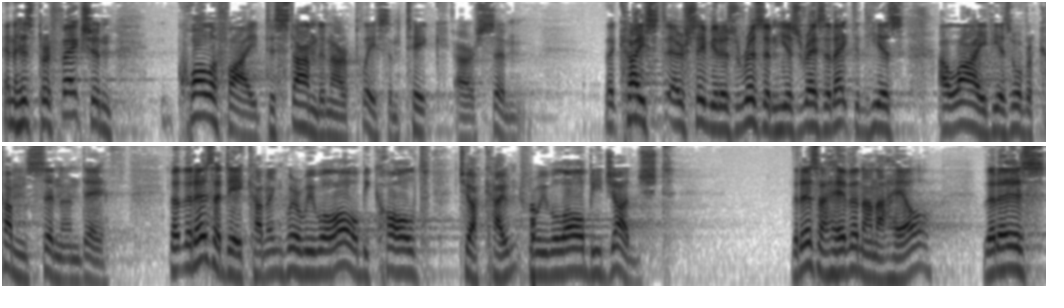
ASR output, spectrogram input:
in His perfection, qualified to stand in our place and take our sin. That Christ, our Savior, is risen, He is resurrected, He is alive, He has overcome sin and death. That there is a day coming where we will all be called to account, for we will all be judged. There is a heaven and a hell. There is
